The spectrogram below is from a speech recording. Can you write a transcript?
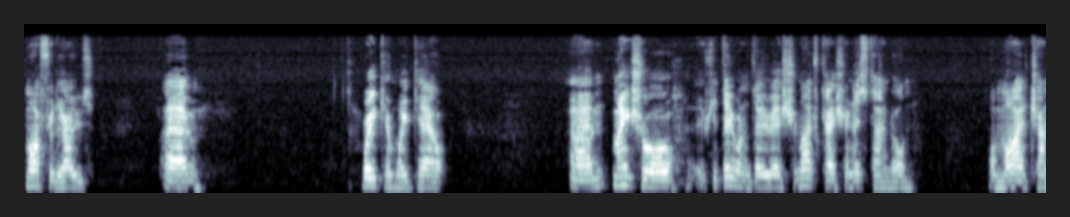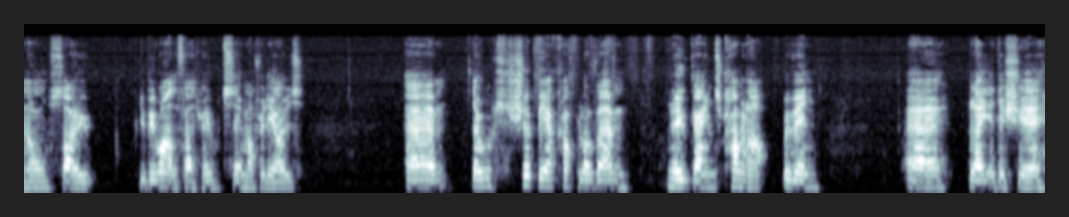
my videos um, week in, week out. Um, make sure, if you do want to do this, your notification is turned on on my channel, so you'll be one of the first people to see my videos. Um, there should be a couple of um, new games coming up within uh, later this year.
